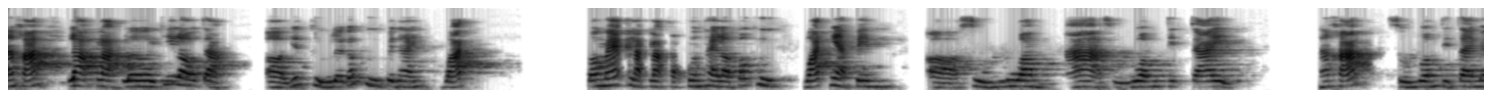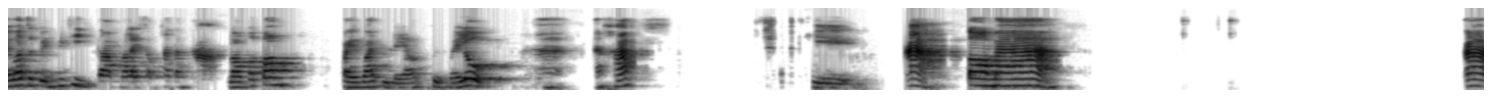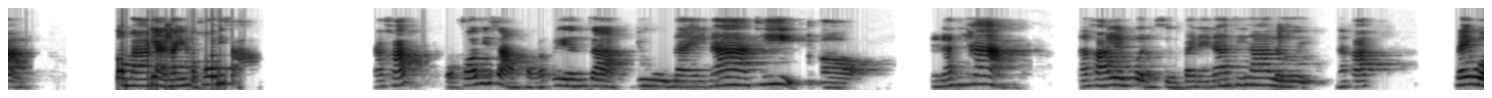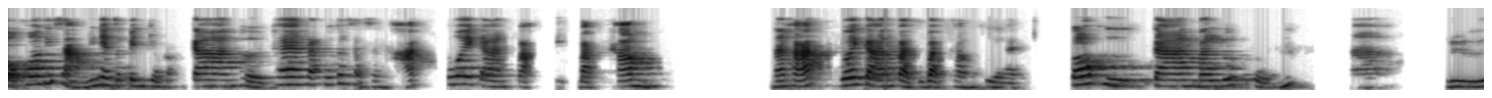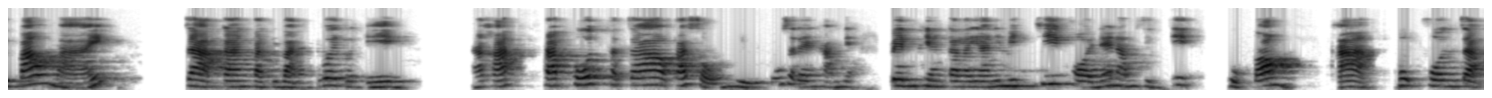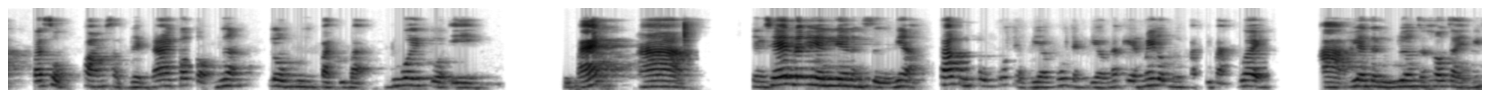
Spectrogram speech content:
นะคะ หลักๆเลยที่เราจะยึดถือเลยก็คือเป็นอะไรวัดถูกไหมหลักๆของคนไทยเราก็คือวัดเนี่ยเป็นศูนย์รวมอ่าศูนย์รวมจิตใจนะคะ ศูนย์รวมจิตใจไม่ว่าจะเป็นพิธีกรรมอะไรสำคัญต่างๆ เราก็ต้องไปวัดอยู่แล้วถูกไหมลูกอ่านะคะโอเคอะต่อมา อ่า ต่อมาเนี่ยในหัวข้อที่สามนะคะ หัวข้อที่สามของนักเรียนจะอยู่ในหน้าที่เอ่อในหน้าที่ห้านะคะเรียนเปิดหนังสือไปในหน้าที่ห้าเลยนะคะในหัวข้อที่สามนี้เนี่ยจะเป็นเกี่ยวกับการเผยแพร่พระพุทธศาสนาด้วยการปฏิบัติธรรมนะคะ ด้วยการปฏิบัติธรรมคืออะไร ก็คือการบรรลุผลอ่า หรือเป้าหมาย จากการปฏิบัติด้วยตนเองนะคะพระพุทธเจ้าพระสงฆ์หรือผู้แสดงธรรมเนี่ยเป็นเพียงกัลยาณมิตรที่คอยแนะนำสิ่งที่ถูกต้องอ่าบุคคลจะประสบความสำเร็จได้ก็ต่อเมื่อลงมือปฏิบัติด้วยตัวเองถูกไหมอ่าอย่างเช่นนักเรียนเรียนหนังสือเนี่ยถ้าคุณครูพูดอย่างเดียวพูดอย่างเดียว นักเรียนไม่ลงมือปฏิบัติด้วย อ่าเรียนจะรู้เรื่องจะเข้าใจไหม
